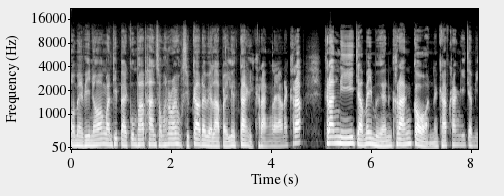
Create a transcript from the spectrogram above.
พ่อแม่พี่น้องวันที่ 8 กุมภาพันธ์2569 ได้เวลาไปเลือกตั้งอีกครั้งแล้วนะครับ ครั้งนี้จะไม่เหมือนครั้งก่อนนะครับ ครั้งนี้จะมี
